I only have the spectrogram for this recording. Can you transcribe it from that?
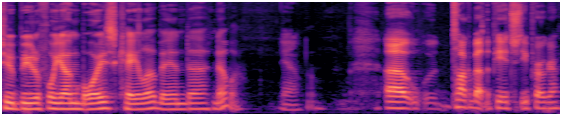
two beautiful young boys, Caleb and uh, Noah. Yeah. Uh, talk about the PhD program.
